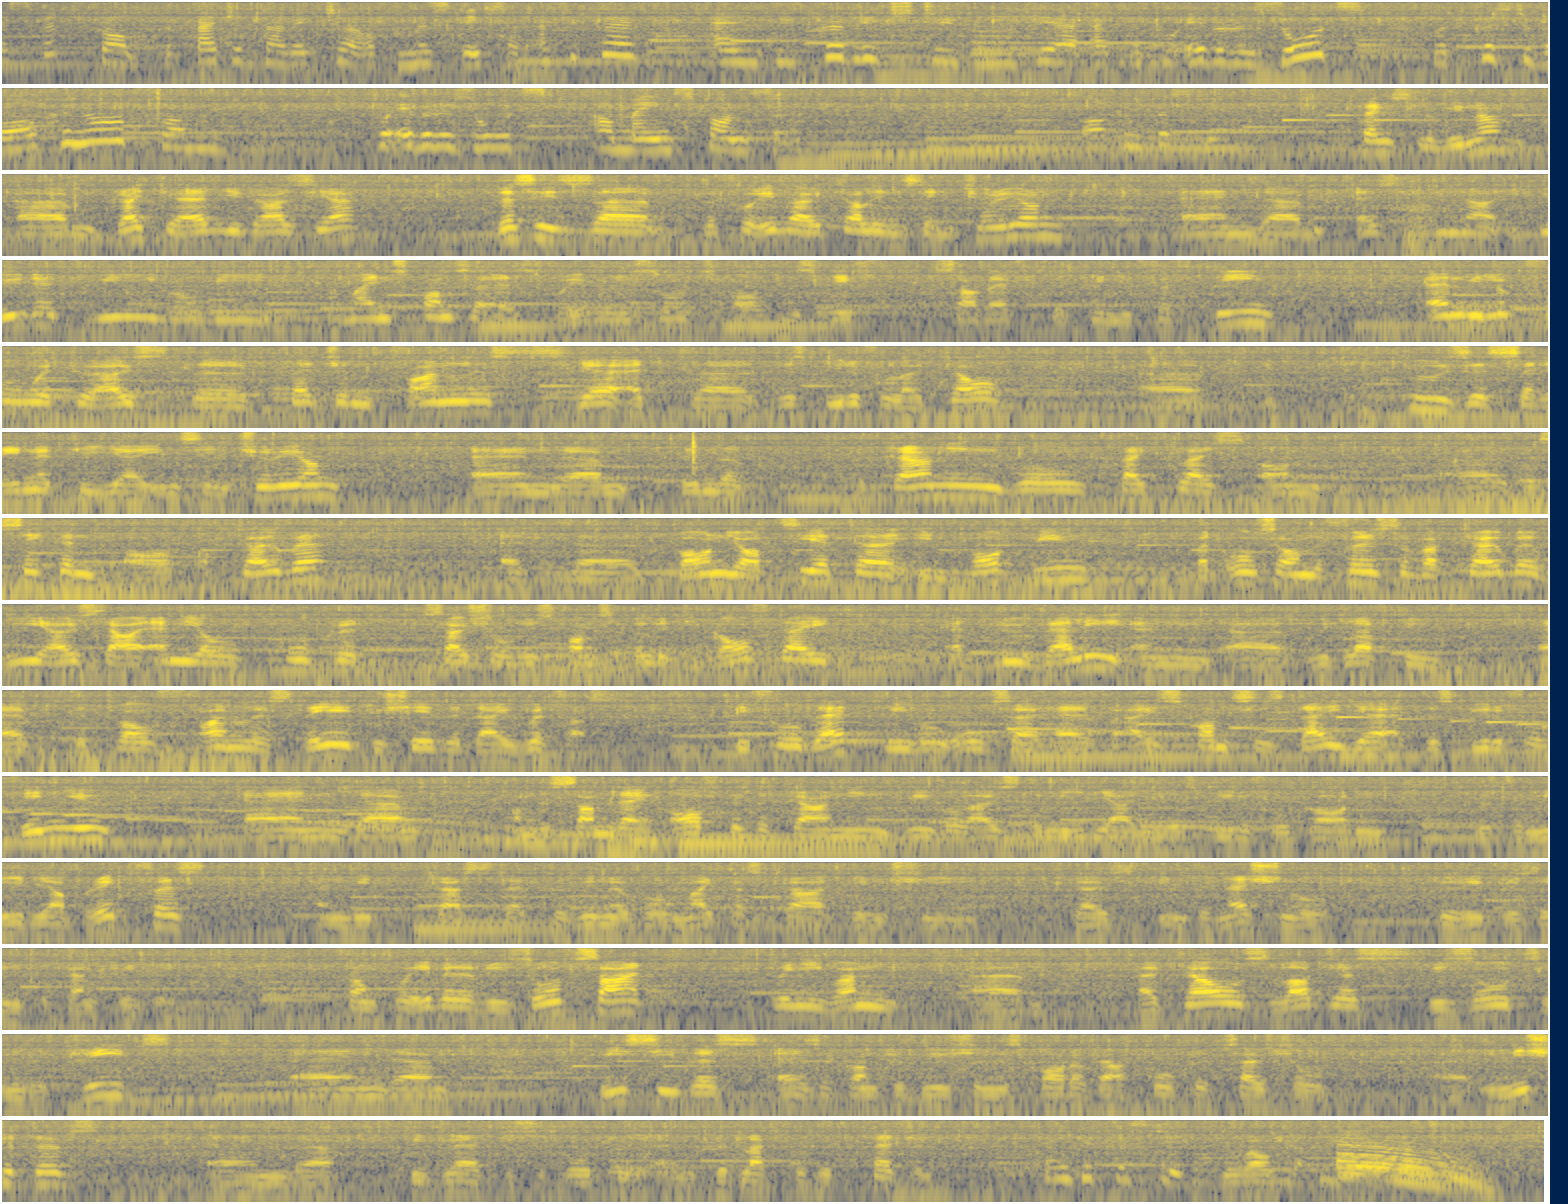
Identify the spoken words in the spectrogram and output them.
From the pageant director of Miss Deaf South Africa and we're privileged to be here at the Forever Resorts with Christo Wagenaar from Forever Resorts, our main sponsor. Welcome Christo. Thanks Lavina. Um, great to have you guys here. This is uh, the Forever Hotel in Centurion and um, as Lavina alluded, we will be the main sponsor as Forever Resorts of Miss Deaf South Africa 2015 and we look forward to host the pageant finalists here at uh, this beautiful hotel. Uh, it oozes serenity here in Centurion and um, then the, the, crowning will take place on uh, the 2nd of October at the Barnyard Theatre in Parkview but also on the 1st of October we host our annual corporate social responsibility golf day at Blue Valley and uh, we'd love to have the 12 finalists there to share the day with us. Before that we will also have a sponsors day here at this beautiful venue and um, on the Sunday after the crowning we will host the media in this beautiful garden with the media breakfast and we trust that the winner will make us proud when she goes international to represent the country there. From Forever Resort site, 21 um, hotels, lodges, resorts and retreats and um, we see this as a contribution as part of our corporate social uh, initiatives and uh, be glad to support you and good luck with the pageant. Thank you, Christo. You're welcome.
